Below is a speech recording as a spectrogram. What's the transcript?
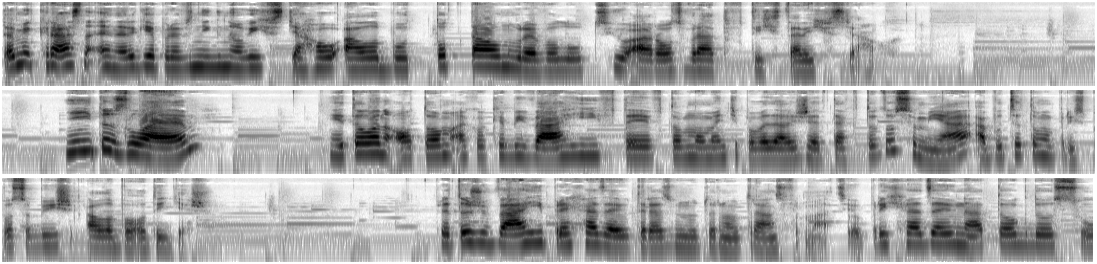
tam je krásna energia pre vznik nových vzťahov alebo totálnu revolúciu a rozvrat v tých starých vzťahoch. Není to zlé, je to len o tom, ako keby váhy v, tej, v tom momente povedali, že tak toto som ja a buď sa tomu prispôsobíš, alebo odídeš. Pretože váhy prechádzajú teraz vnútornou transformáciou. Prichádzajú na to, kto sú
